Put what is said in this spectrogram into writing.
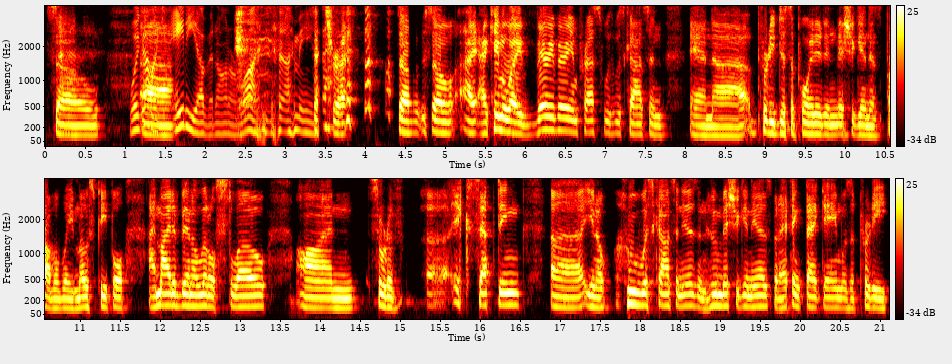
So we got like 80 of it on a run. I mean, that's right so so I, I, came away very very impressed with Wisconsin and uh, pretty disappointed in Michigan as probably most people. I might have been a little slow on sort of uh, accepting, uh, you know, who Wisconsin is and who Michigan is. But I think that game was a pretty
